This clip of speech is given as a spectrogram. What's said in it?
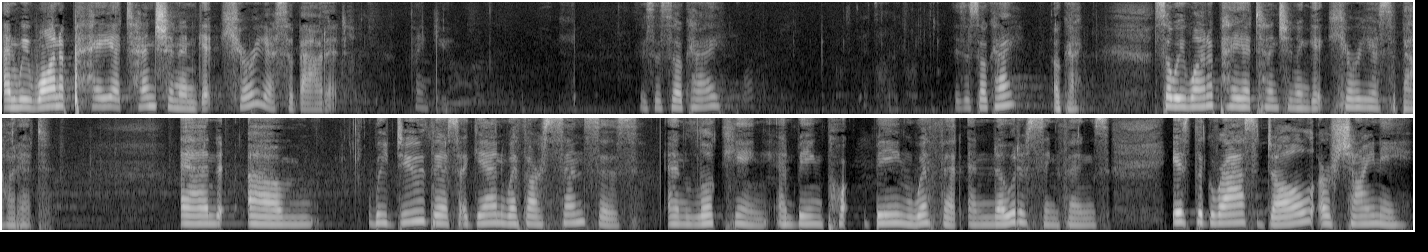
And we want to pay attention and get curious about it. Thank you. Is this okay? Is this okay? Okay. So we want to pay attention and get curious about it. And um, we do this again with our senses and looking and being, being with it and noticing things. Is the grass dull or shiny?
